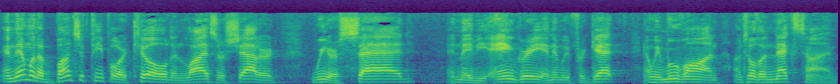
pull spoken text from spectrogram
And then when a bunch of people are killed and lives are shattered, we are sad and maybe angry, and then we forget and we move on until the next time,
